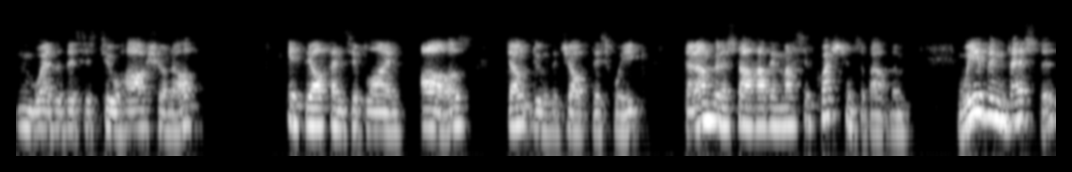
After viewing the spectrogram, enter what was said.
whether this is too harsh or not, if the offensive line ours don't do the job this week, then I'm going to start having massive questions about them. We have invested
